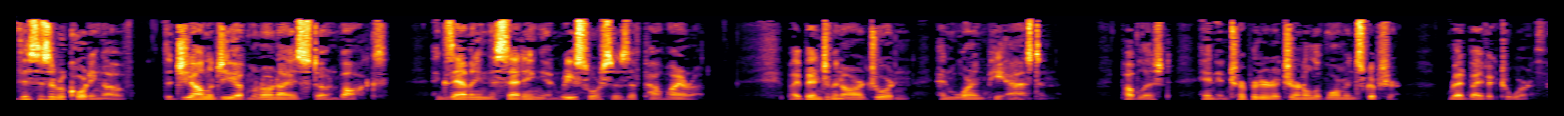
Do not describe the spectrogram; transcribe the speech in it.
This is a recording of The Geology of Moroni's Stone Box, examining the setting and resources of Palmyra, by Benjamin R. Jordan and Warren P. Aston, published in Interpreter, a Journal of Mormon Scripture, read by Victor Worth.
